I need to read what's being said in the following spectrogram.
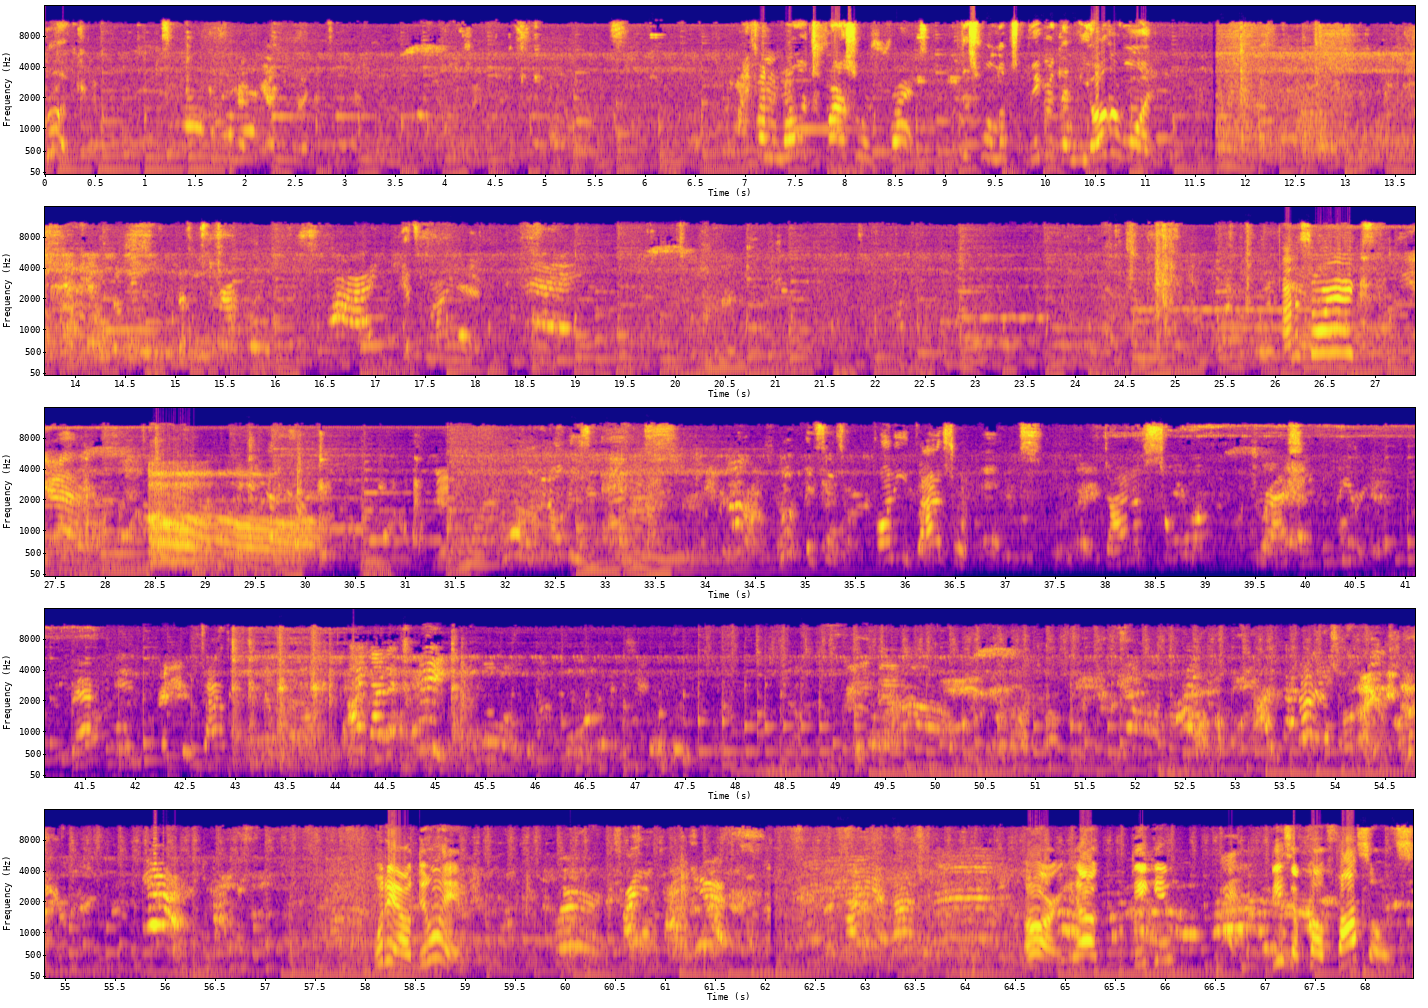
Look. Found another Tyrannosaurus Rex. This one looks bigger than the other one. Hi. It's my head. Dinosaur Dinosaur Jurassic period. Back in the dinosaur. What are y'all doing? We're trying to find a dinosaur. Oh, are y'all digging? These are called fossils.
